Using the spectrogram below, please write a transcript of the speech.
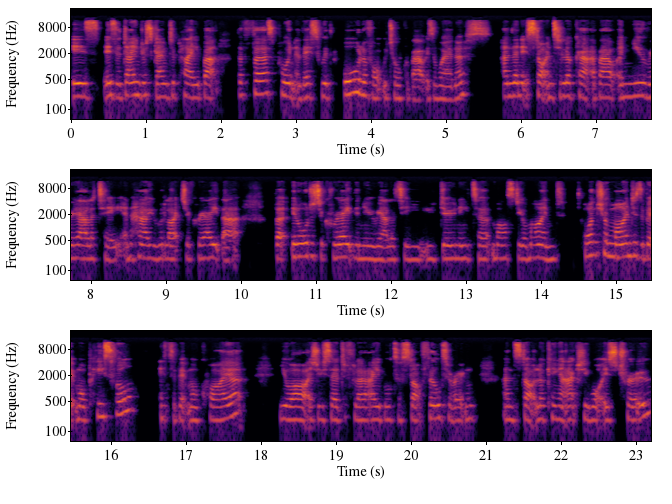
is is a dangerous game to play. But the first point of this with all of what we talk about is awareness. And then it's starting to look at about a new reality and how you would like to create that. But in order to create the new reality you do need to master your mind once your mind is a bit more peaceful it's a bit more quiet. You are as you said Fleur, able to start filtering and start looking at actually what is true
